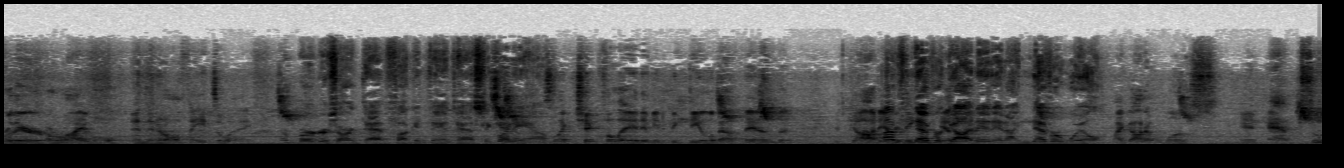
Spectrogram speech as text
for their arrival, and then it all fades away. Their burgers aren't that fucking fantastic It's like, anyhow. it's like Chick Fil A. They made a big deal about them, but God, I've never gotten there- it, and I never will. I got it once, and absolutely.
